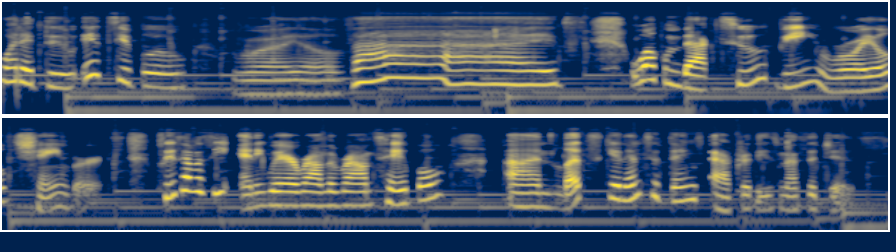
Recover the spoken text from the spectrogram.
What it do? It's your boo, Royal Vybz. Welcome back to the Royal Chambers. Please have a seat anywhere around the round table, and let's get into things after these messages.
